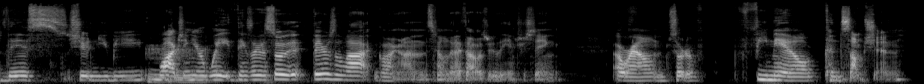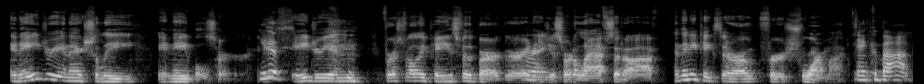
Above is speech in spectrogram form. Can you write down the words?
this shouldn't you be mm-hmm. watching your weight and things like that so it, there's a lot going on in this film that i thought was really interesting around sort of female consumption And Adrian actually enables her. He does. Adrian, first of all, he pays for the burger and Right. he just sort of laughs it off. And then he takes her out for shawarma. And kebab.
